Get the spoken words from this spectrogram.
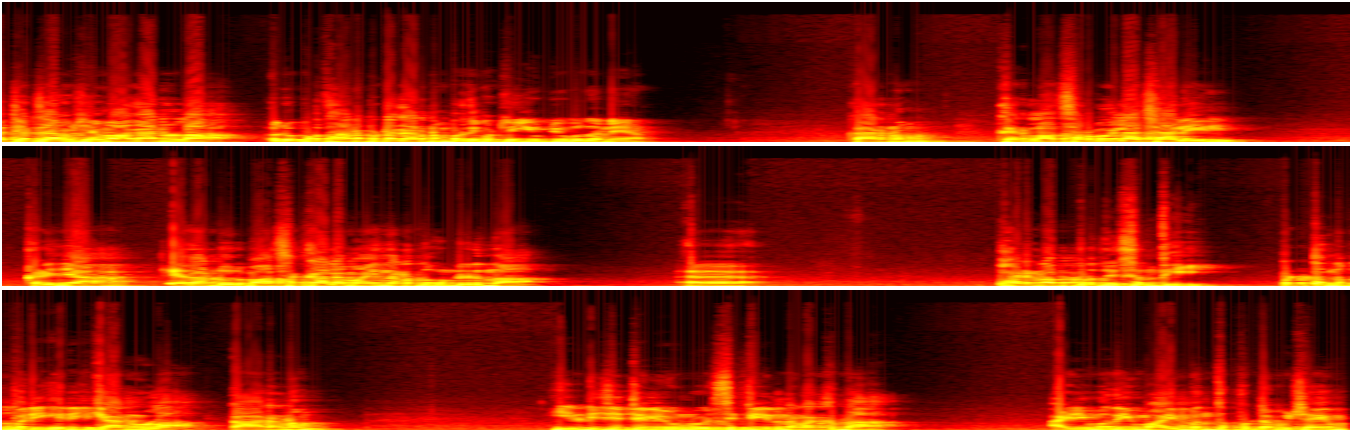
ആ ചർച്ചാ വിഷയമാകാനുള്ള ഒരു പ്രധാനപ്പെട്ട കാരണം പ്രതിപക്ഷ യൂട്യൂബ് തന്നെയാണ്. കാരണം കേരള സർവകലാശാലയിൽ കഴിഞ്ഞ ഏതാണ്ട് ഒരു മാസക്കാലമായി നടന്നുകൊണ്ടിരുന്ന ഭരണപ്രതിസന്ധി പെട്ടെന്ന് പരിഹരിക്കാനുള്ള കാരണം ഈ ഡിജിറ്റൽ യൂണിവേഴ്സിറ്റിയിൽ നടക്കുന്ന അഴിമതിയുമായി ബന്ധപ്പെട്ട വിഷയം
